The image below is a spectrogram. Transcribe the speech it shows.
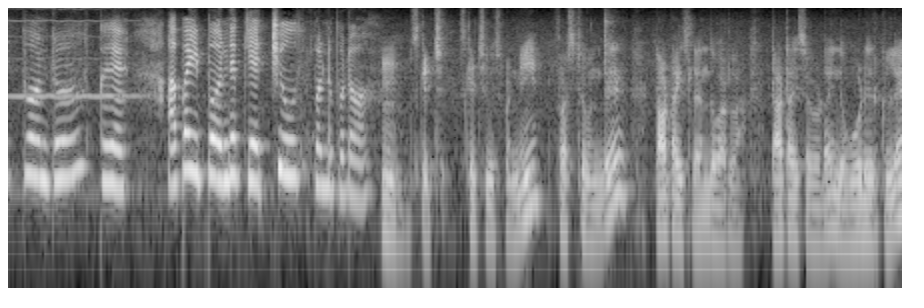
இப்போ வந்து அப்போ இப்போ வந்து ஸ்கெட்ச் யூஸ் பண்ண போகிறோம் ம் ஸ்கெட்ச் ஸ்கெட்ச் யூஸ் பண்ணி ஃபஸ்ட்டு வந்து டாட்டாய்ஸ்லேருந்து வரலாம். டாட்டாய்ஸோட இந்த ஓடு இருக்குல்ல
